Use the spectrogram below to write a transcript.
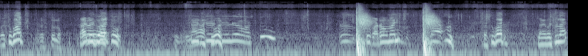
વસ્તુ કાઢ વસ્તુ લો કાઢ વસ્તુ વસ્તુ વસ્તુ કાઢો અમારી વસ્તુ કાઢ લાય વસ્તુ લાય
